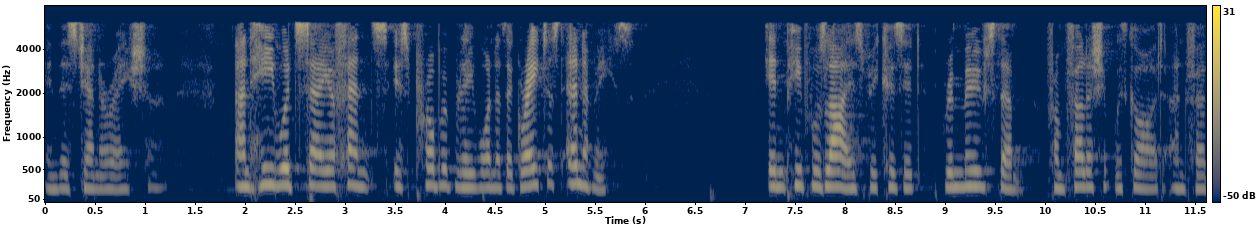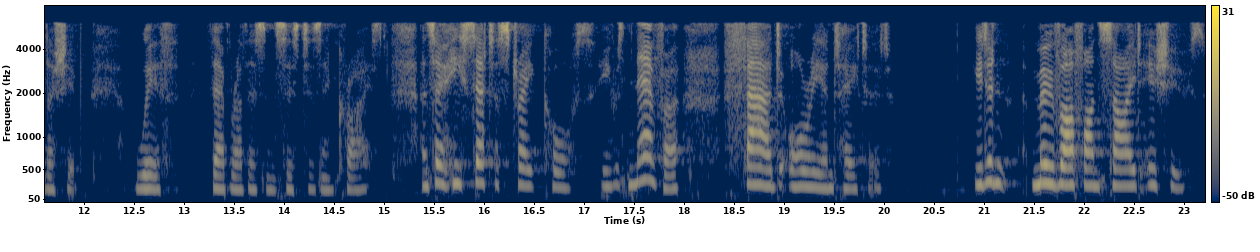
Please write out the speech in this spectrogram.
in this generation. And he would say offense is probably one of the greatest enemies in people's lives because it removes them from fellowship with God and fellowship with their brothers and sisters in Christ. And so he set a straight course. He was never fad orientated. He didn't move off on side issues.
